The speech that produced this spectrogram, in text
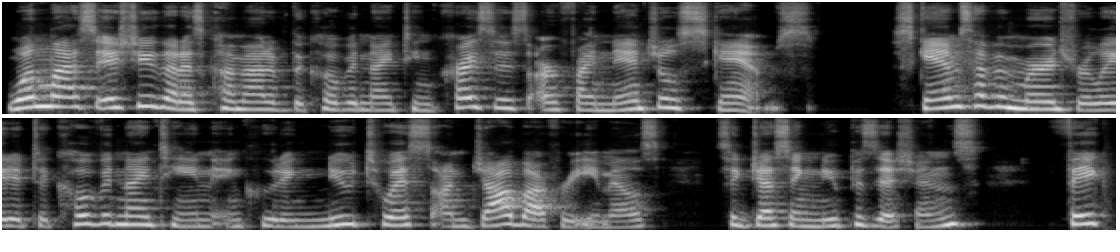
One last issue that has come out of the COVID 19 crisis are financial scams. Scams have emerged related to COVID 19, including new twists on job offer emails suggesting new positions, fake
